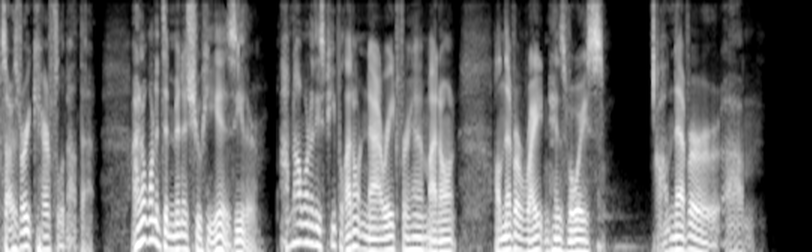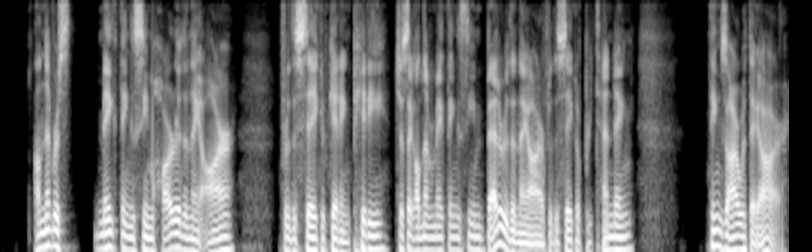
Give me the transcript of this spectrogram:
So I was very careful about that. I don't want to diminish who he is either. I'm not one of these people. I don't narrate for him. I don't I'll never write in his voice. I'll never, um, I'll never make things seem harder than they are for the sake of getting pity. Just like I'll never make things seem better than they are for the sake of pretending. Things are what they are,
